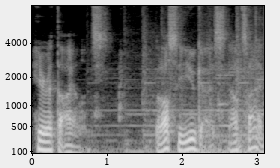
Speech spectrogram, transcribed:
here at the islands. But I'll see you guys outside.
